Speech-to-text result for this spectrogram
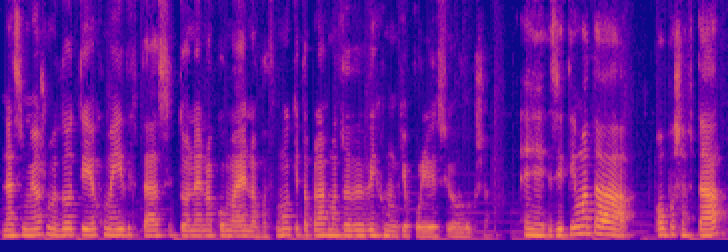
Να σημειώσουμε εδώ ότι έχουμε ήδη φτάσει τον 1,1 βαθμό και τα πράγματα δεν δείχνουν και πολύ αισιόδοξα. Ε, ζητήματα όπως αυτά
